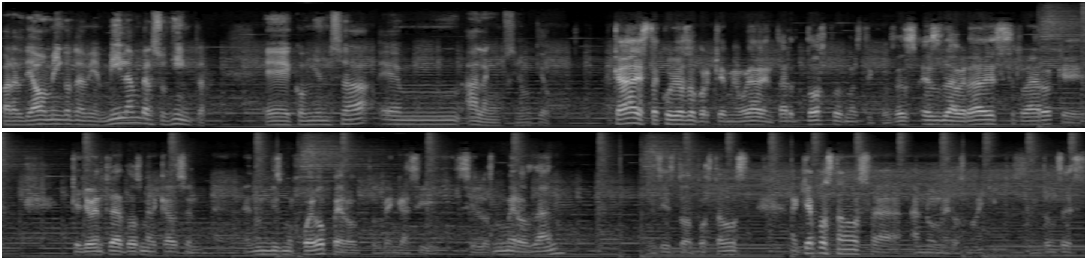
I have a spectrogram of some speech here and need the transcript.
para el día domingo también. Milan versus Inter. Eh, comienza em, Alan, si no me equivoco acá está curioso porque me voy a aventar dos pronósticos. Es, la verdad es raro que, yo entre a dos mercados en, un mismo juego, pero pues venga, si, si los números dan, insisto, apostamos, aquí apostamos a, números, no Entonces,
